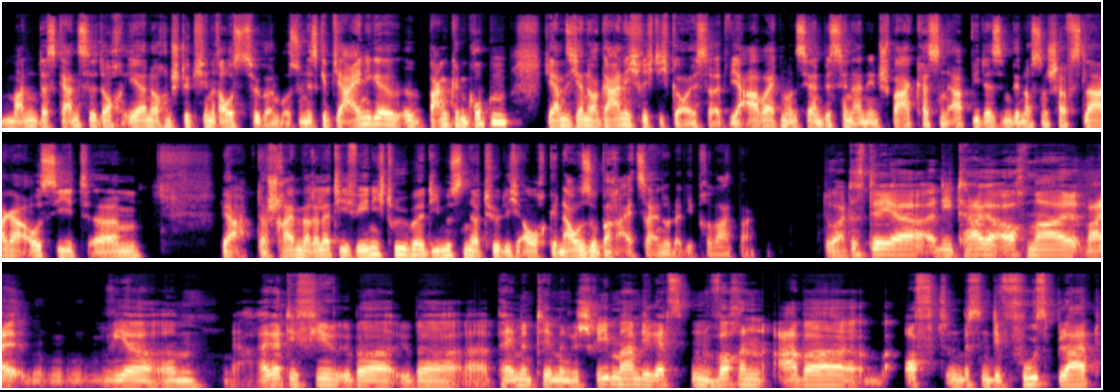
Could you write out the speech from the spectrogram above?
man das Ganze doch eher noch ein Stückchen rauszögern muss. Und es gibt ja einige äh, Bankengruppen, die haben sich ja noch gar nicht richtig geäußert. Wir arbeiten uns ja ein bisschen an den Sparkassen ab, wie das im Genossenschaftslager aussieht. Ähm, ja, da schreiben wir relativ wenig drüber. Die müssen natürlich auch genauso bereit sein oder die Privatbanken. Du hattest dir ja die Tage auch mal, weil wir ähm, ja, relativ viel über, über äh, Payment-Themen geschrieben haben die letzten Wochen, aber oft ein bisschen diffus bleibt,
